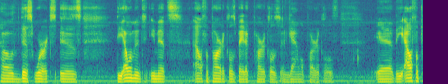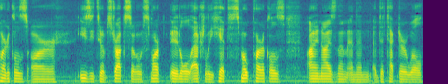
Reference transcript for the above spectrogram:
how this works is the element emits alpha particles, beta particles, and gamma particles. The alpha particles are easy to obstruct, so smart, it'll actually hit smoke particles, ionize them, and then a detector will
